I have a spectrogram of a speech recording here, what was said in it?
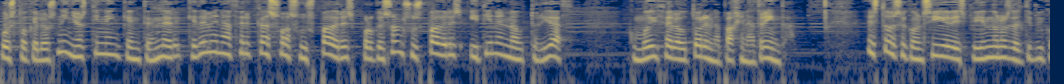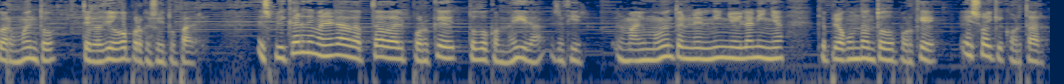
puesto que los niños tienen que entender que deben hacer caso a sus padres porque son sus padres y tienen la autoridad, como dice el autor en la página 30. Esto se consigue despidiéndonos del típico argumento, te lo digo porque soy tu padre. Explicar de manera adaptada el por qué, todo con medida, es decir, hay un momento en el niño y la niña que preguntan todo por qué, eso hay que cortar,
